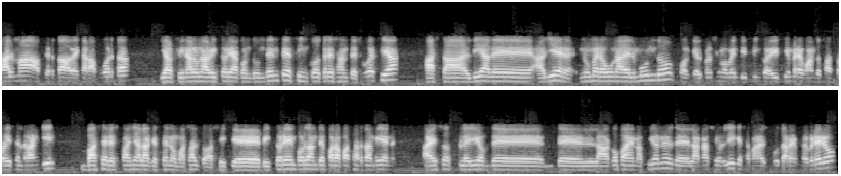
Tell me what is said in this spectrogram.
Salma, acertada de cara a puerta, y al final una victoria contundente, 5-3 ante Suecia, hasta el día de ayer número uno del mundo, porque el próximo 25 de diciembre, cuando se actualice el ranking, va a ser España la que esté en lo más alto. Así que victoria importante para pasar también a esos playoffs de, de la Copa de Naciones, de la Nation League, que se van a disputar en febrero.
